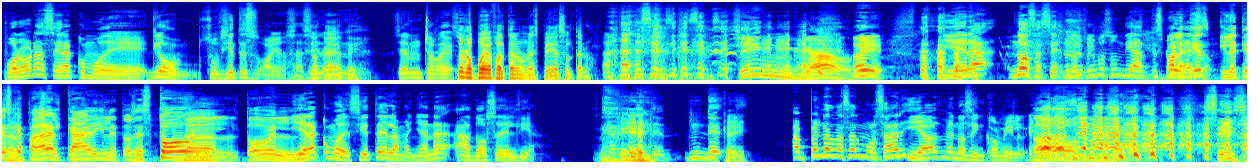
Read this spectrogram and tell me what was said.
por horas era como de. Digo, suficientes hoyos. O sea, sí Ok, eran, ok. Sí eran un chorro de. Eso no puede faltar en una despedida de soltero. sí, sí, sí, sí. Chingado. Oye, y era. No, o sea, se- nos fuimos un día antes No, para le tienes, eso. y le tienes Claro. que pagar al Cádiz, entonces todo Ajá. el, todo el... Y era como de 7 de la mañana a 12 del día. Imagínate, de- Ok. apenas vas a almorzar y ya vas menos 5 mil, güey. No. O sea, sí, sí.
